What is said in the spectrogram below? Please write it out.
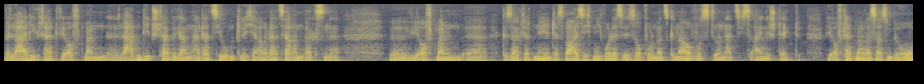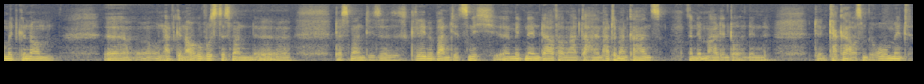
beleidigt hat, wie oft man Ladendiebstahl begangen hat als Jugendlicher oder als Heranwachsender. Äh, wie oft man äh, gesagt hat, nee, das weiß ich nicht, wo das ist, obwohl man es genau wusste und hat sich eingesteckt. Wie oft hat man was aus dem Büro mitgenommen äh, und hat genau gewusst, dass man, dass man dieses Klebeband jetzt nicht mitnehmen darf, aber daheim hatte man keins. Dann nimmt man halt den, den, den Tacker aus dem Büro mit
